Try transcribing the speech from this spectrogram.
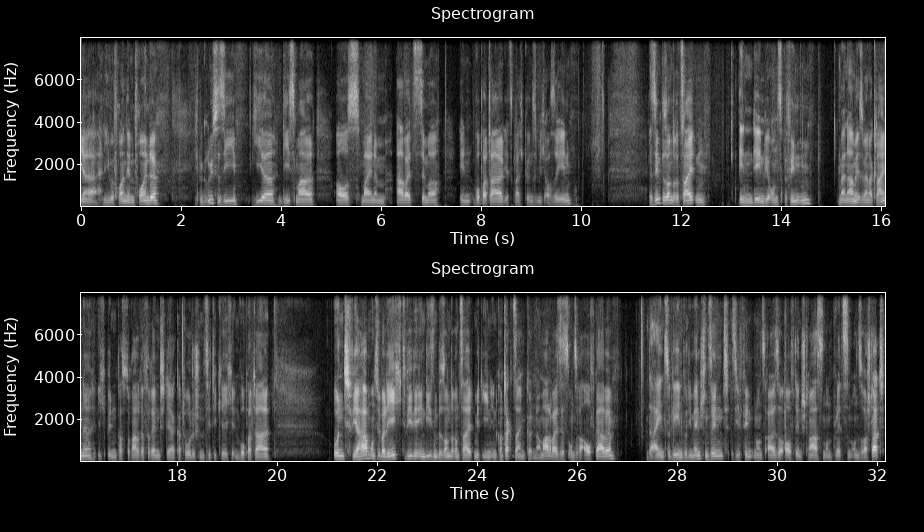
Ja, liebe Freundinnen und Freunde, ich begrüße Sie hier diesmal aus meinem Arbeitszimmer in Wuppertal. Jetzt gleich können Sie mich auch sehen. Es sind besondere Zeiten, in denen wir uns befinden. Mein Name ist Werner Kleine, ich bin Pastoralreferent der katholischen Citykirche in Wuppertal. Und wir haben uns überlegt, wie wir in diesen besonderen Zeiten mit Ihnen in Kontakt sein können. Normalerweise ist unsere Aufgabe, dahin zu gehen, wo die Menschen sind. Sie finden uns also auf den Straßen und Plätzen unserer Stadt.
